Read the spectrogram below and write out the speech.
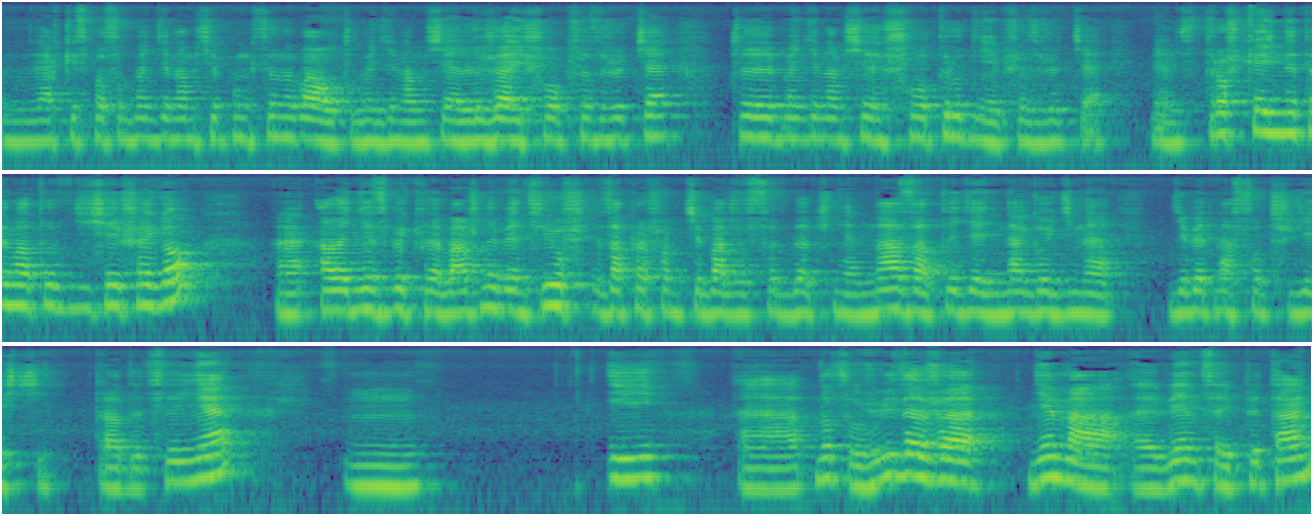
w jaki sposób będzie nam się funkcjonowało, czy będzie nam się lżej szło przez życie, czy będzie nam się szło trudniej przez życie. Więc troszkę inny temat od dzisiejszego, e, ale niezwykle ważny, więc już zapraszam Cię bardzo serdecznie na za tydzień, na godzinę 19.30 tradycyjnie. Mm. I e, no cóż, widzę, że nie ma e, więcej pytań,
